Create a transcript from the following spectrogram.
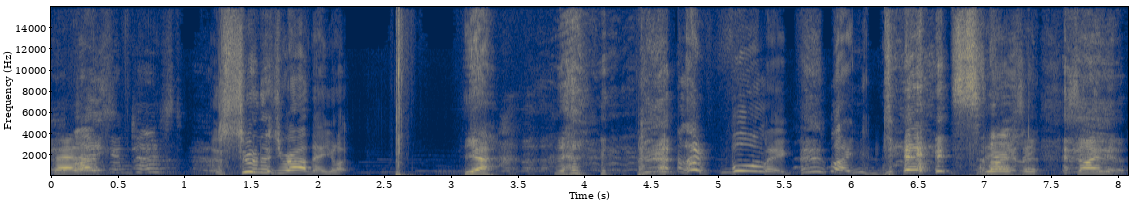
that- I can just. As soon as you're out there, you're like, yeah. like falling, like dead Seriously, silent.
